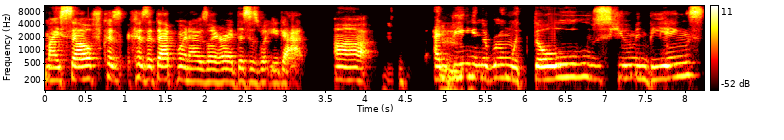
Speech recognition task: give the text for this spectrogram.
myself because because at that point I was like, all right, this is what you got. Uh and Mhm. being in the room with those human beings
